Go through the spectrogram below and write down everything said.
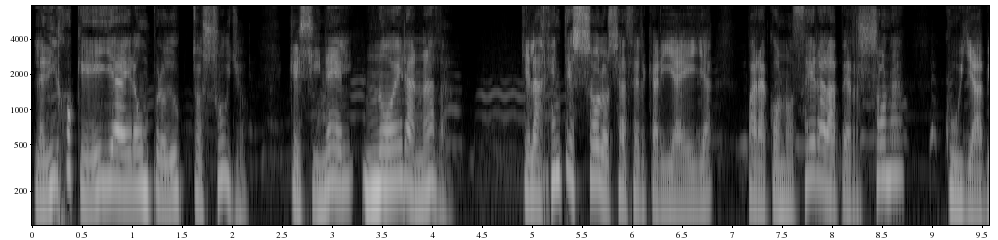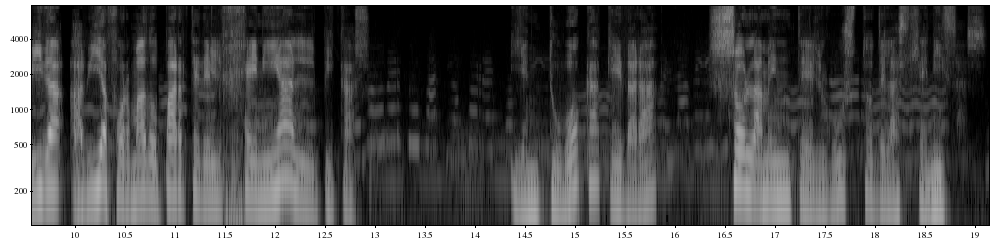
Le dijo que ella era un producto suyo, que sin él no era nada, que la gente solo se acercaría a ella para conocer a la persona cuya vida había formado parte del genial Picasso. Y en tu boca quedará solamente el gusto de las cenizas.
